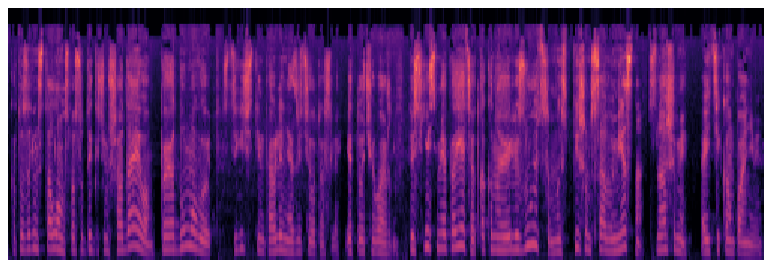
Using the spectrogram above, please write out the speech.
которые за одним столом с Масудом Игоревичем Шадаевым продумывают стратегические направления развития отрасли. Это очень важно. То есть есть мероприятие, вот как оно реализуется, мы пишем совместно с нашими IT-компаниями.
